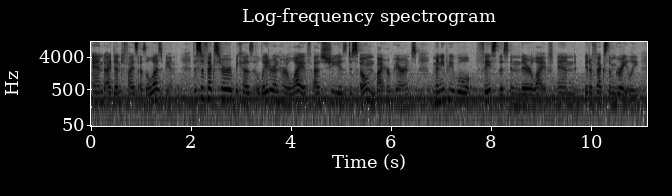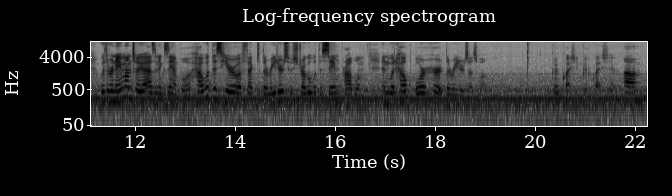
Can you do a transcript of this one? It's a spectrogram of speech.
and identifies as a lesbian. This affects her because later in her life, as she is disowned by her parents, many people face this in their life, and it affects them greatly. With Renee Montoya as an example, how would this hero affect the readers who struggle with the same problem, and would help or hurt the readers as well? Good question. Good question. Um,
